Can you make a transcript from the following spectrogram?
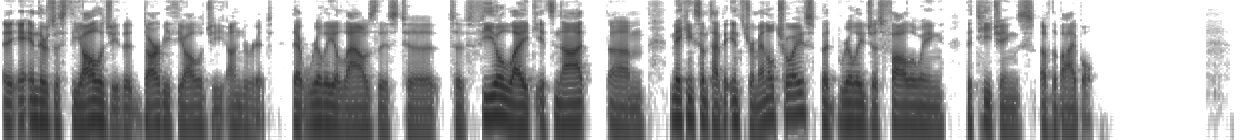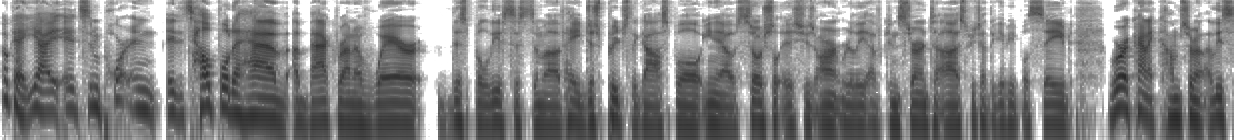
and there's this theology, the Darby theology under it, that really allows this to to feel like it's not um, making some type of instrumental choice, but really just following the teachings of the Bible. Okay, yeah, it's important. It's helpful to have a background of where this belief system of hey, just preach the gospel. You know, social issues aren't really of concern to us. We just have to get people saved. Where it kind of comes from, at least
